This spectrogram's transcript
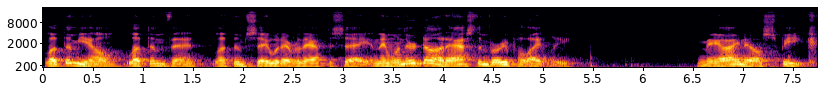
Let them yell, let them vent, let them say whatever they have to say. And then when they're done, ask them very politely, May I now speak?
